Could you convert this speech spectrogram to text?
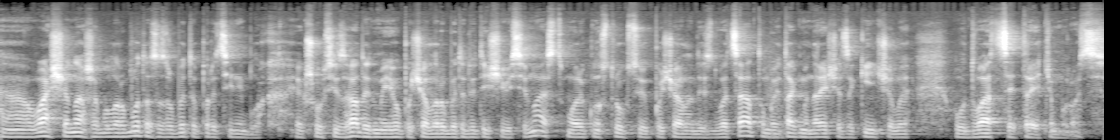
важче важча наша була робота це зробити операційний блок. Якщо всі згадують, ми його почали робити у 2018-му, реконструкцію почали десь у 20-му, і так ми нарешті закінчили у 2023 році.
